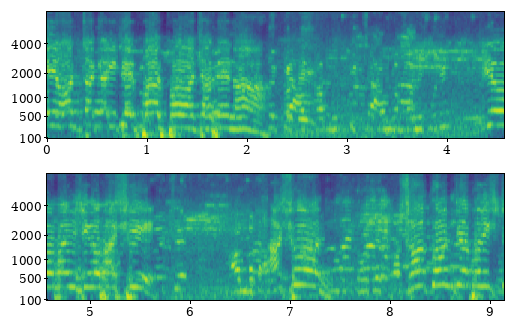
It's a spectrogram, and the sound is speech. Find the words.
এই হত্যাকারীদের পার পাওয়া যাবে না। প্রিয় আসুন সকল যে বলিষ্ঠ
